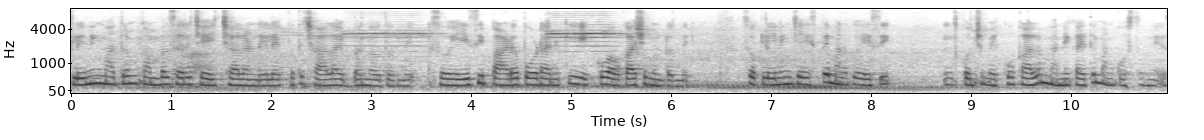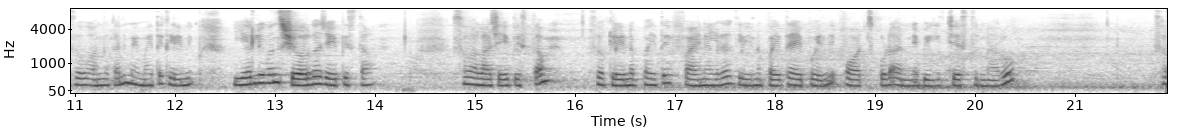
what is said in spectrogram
క్లీనింగ్ మాత్రం కంపల్సరీ చేయించాలండి లేకపోతే చాలా ఇబ్బంది అవుతుంది. సో ఏసీ పాడైపోవడానికి ఎక్కువ అవకాశం ఉంటుంది. సో క్లీనింగ్ చేస్తే మనకు ఏసీ కొంచెం ఎక్కువ కాలం మన్నికైతే మనకు వస్తుంది సో అందుకని మేమైతే క్లీనింగ్ ఇయర్లీ వన్స్ షూర్గా చేపిస్తాం. సో అలా చేపిస్తాం. సో క్లీనప్ అయితే ఫైనల్గా క్లీనప్ అయితే అయిపోయింది. పాట్స్ కూడా అన్నీ బిగిచ్చేస్తున్నారు. సో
